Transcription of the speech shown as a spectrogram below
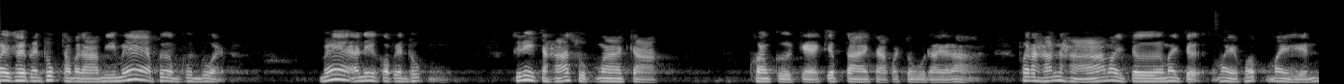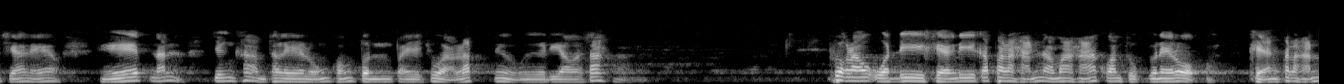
ไม่ใช่เป็นทุกข์ธรรมดามีแม่เพิ่มขึ้นด้วย แม่อันนี้ก็เป็นทุกข์ทีนี้จะหาสุขมาจากความเกิดแก่เก็บตายจากประตูใดล่ะพระอรหันต์หาไม่เจอไม่เจอ ไม่พบไม่เห็นเสียแล้ว เหตุนั้นจึงข้ามทะเลหลงของตนไปชั่วรัดนิ้วมือเดียวซะพวกเราอวดดีแข่งดีกับพระอรหันต์มาหาความสุขอยู่ในโลกแข่งพระอรหันต์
